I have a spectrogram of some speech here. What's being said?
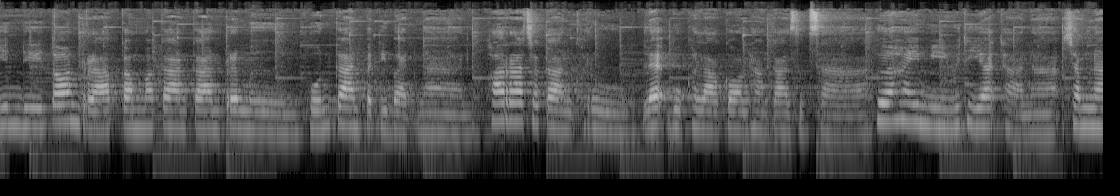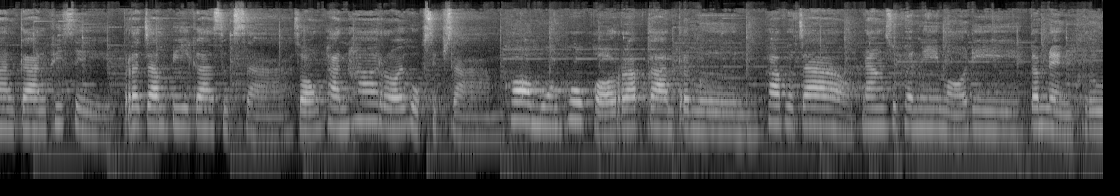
ยินดีต้อนรับกรรมการการประเมิน ผลการปฏิบัติงาน ข้าราชการครู และบุคลากรทางการศึกษา เพื่อให้มีวิทยาฐานะชำนาญการพิเศษ ประจำปีการศึกษา 2563 ข้อมูลผู้ขอรับการประเมิน ข้าพเจ้า นางสุพนีหมอดี ตำแหน่งครู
